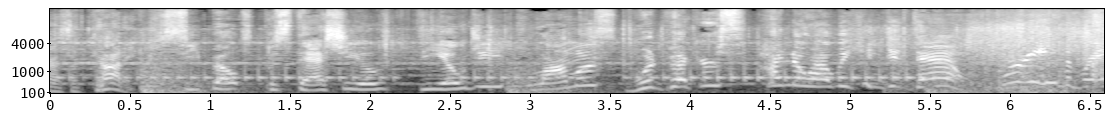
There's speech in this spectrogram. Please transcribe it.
I got it. Seatbelts, pistachios, DOG, llamas, woodpeckers. I know how we can get down. Hurry, the.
